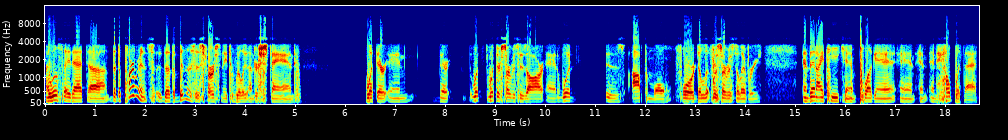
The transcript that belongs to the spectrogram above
I will say that uh, the departments, the, the businesses first need to really understand what their in their what what their services are and what is optimal for deli- for service delivery, and then IT can plug in and and and help with that.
